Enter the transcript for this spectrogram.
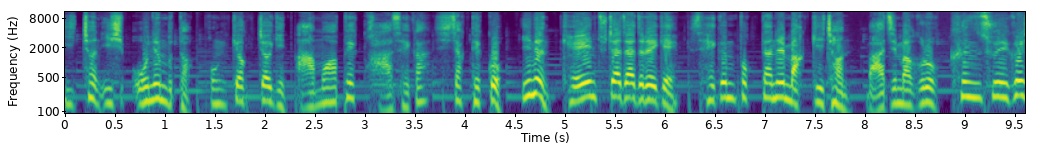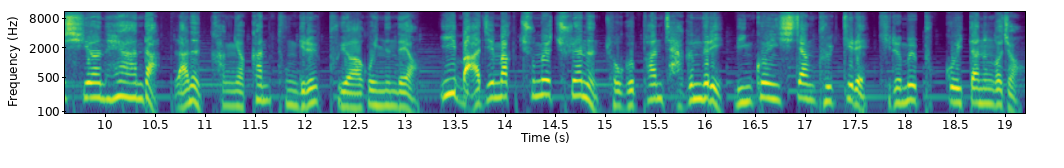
2025년부터 본격적인 암호화폐 과세가 시작됐고 이는 개인 투자자들에게 세금 폭탄을 막기 전 마지막으로 큰 수익을 시현해야 한다라는 강력한 동기를 부여하고 있는데요. 이 마지막 춤을 추려는 조급한 자금들이 민코인 시장 불길에 기름을 붓고 있다는 거죠.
